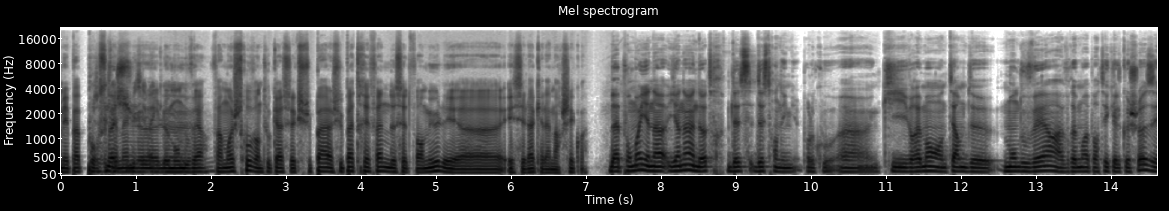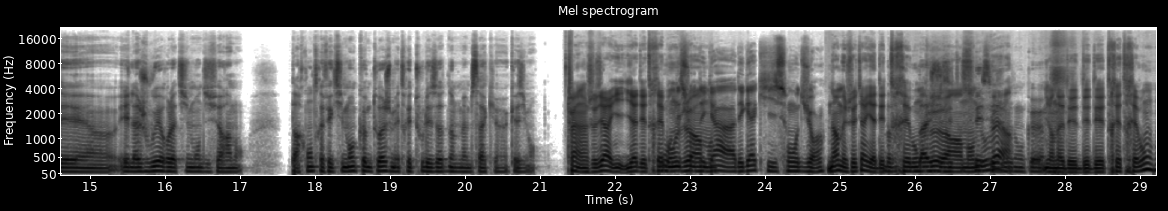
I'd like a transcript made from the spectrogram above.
mais pas pour même le, monde ouvert. Enfin, moi, je trouve, en tout cas, que je suis pas, je suis pas très fan de cette formule et, euh, et c'est là qu'elle a marché, quoi. Bah pour moi, il y en a, il y en a un autre, Death, Stranding pour le coup, euh, qui vraiment en termes de monde ouvert a vraiment apporté quelque chose et, euh, et l'a joué relativement différemment. Par contre, effectivement, comme toi, je mettrais tous les autres dans le même sac quasiment. Enfin, je veux dire, il y a des très bons jeux. Des, gars, des gars qui sont durs. Hein. Non, mais je veux dire, il y a des bah, très bons bah, jeux en monde ouvert. Euh. Il y en a des, des, très très bons,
